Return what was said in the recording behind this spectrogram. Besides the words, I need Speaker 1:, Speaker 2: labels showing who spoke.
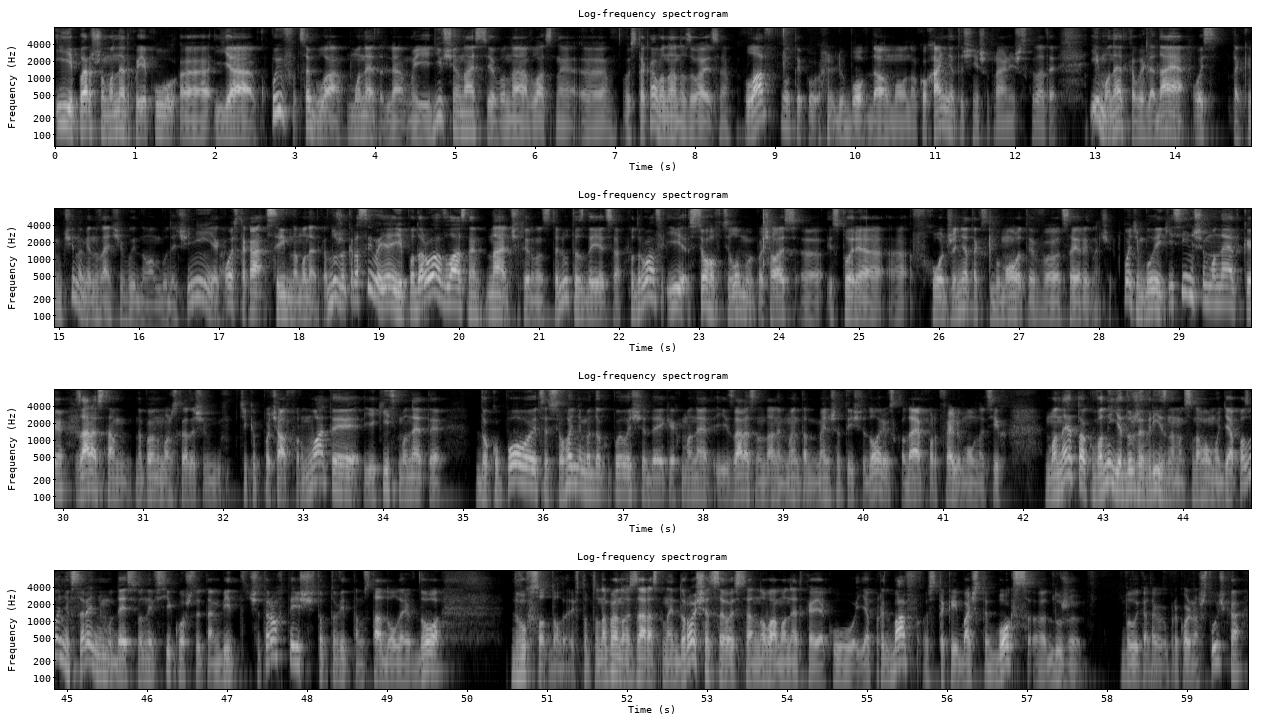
Speaker 1: І першу монетку, яку е, я купив, це була монета для моєї дівчини Насті. Вона, власне, е, ось така. Вона називається Love, ну, типу, любов, да, умовно, кохання, точніше, правильніше сказати. І монетка виглядає ось таким чином. Я не знаю, чи видно вам буде чи ні. Як ось така срібна монетка. Дуже красива. Я її подарував, власне, на 14 люте, здається. Подарував, і з цього в цілому почалась е, історія е, входження, так би мовити, в цей риночок. Потім були якісь інші монетки. Зараз там, напевно, можна сказати, що тільки почав формувати якісь монети. Докуповуються. Сьогодні ми докупили ще деяких монет, і зараз на даний момент там менше тисячі доларів складає портфель умовно цих монеток. Вони є дуже в різному ціновому діапазоні. В середньому десь вони всі коштують там від 4 тисяч, тобто від там 100 доларів до 200 доларів. Тобто, напевно, ось зараз найдорожча це ось ця нова монетка, яку я придбав. Ось такий, бачите, бокс, е, дуже велика така прикольна штучка.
